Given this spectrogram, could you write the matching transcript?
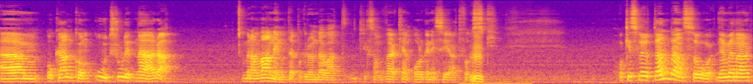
Ehm, och han kom otroligt nära. Men han vann inte på grund av att liksom, verkligen organiserat fusk. Och i slutändan så, jag menar.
